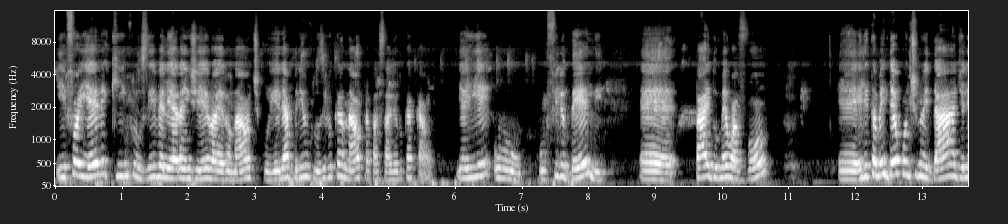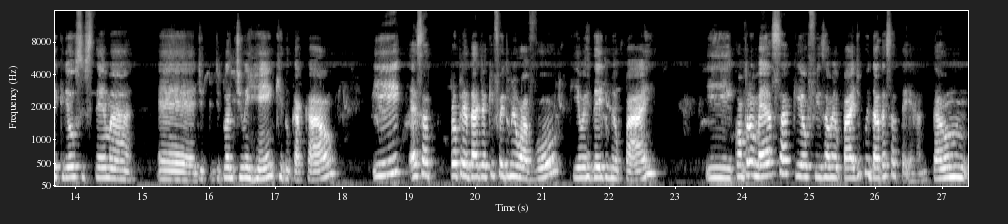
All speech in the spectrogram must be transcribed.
E foi ele que, inclusive, ele era engenheiro aeronáutico e ele abriu, inclusive, o canal para a passagem do cacau. E aí o, o filho dele, é, pai do meu avô, é, ele também deu continuidade, ele criou o sistema é, de, de plantio em renque do cacau. E essa propriedade aqui foi do meu avô, que eu herdei do meu pai, e com a promessa que eu fiz ao meu pai de cuidar dessa terra. Então,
